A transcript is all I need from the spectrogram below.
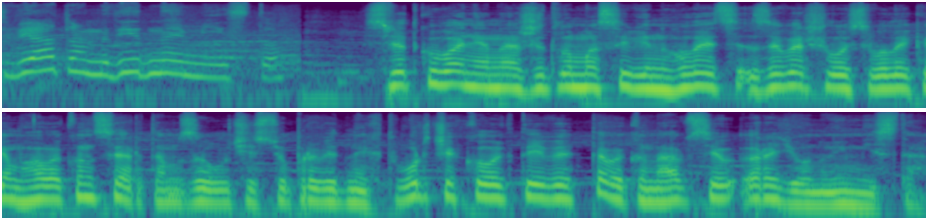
Святом рідне місто. Святкування на житломасиві Інгулець завершилось великим галоконцертом за участю провідних творчих колективів та виконавців району і міста.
